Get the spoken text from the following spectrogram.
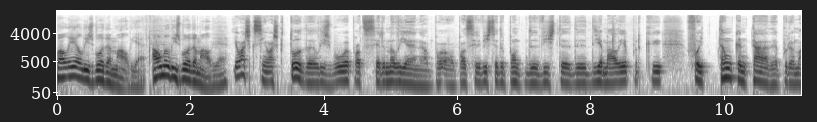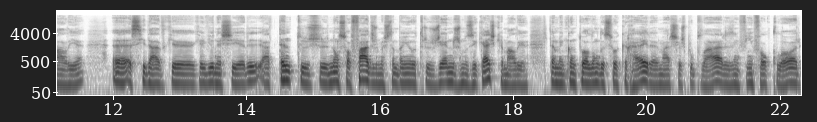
Qual é a Lisboa da Amália? Há uma Lisboa da Amália? Eu acho que sim, eu acho que toda Lisboa pode ser maliana, ou pode ser vista do ponto de vista de, de Amália, porque foi tão cantada por Amália a cidade que, que a viu nascer. Há tantos, não só fados, mas também outros géneros musicais que a Amália também cantou ao longo da sua carreira, marchas populares, enfim, folclore.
